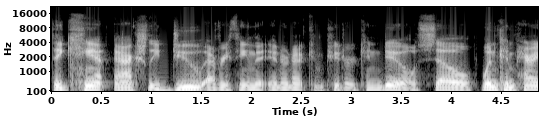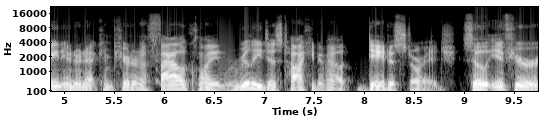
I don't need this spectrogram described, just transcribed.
they can't actually do everything that Internet Computer can do. So when comparing Internet Computer to Filecoin, we're really just talking about data storage. So if your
